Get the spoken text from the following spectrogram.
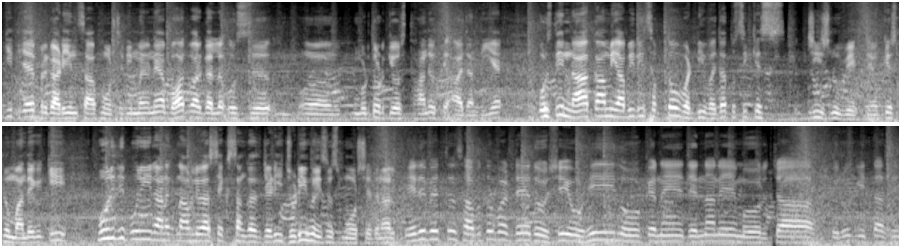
ਕੀਤੀ ਜਾਏ, ਬਰਗਾੜੀ ਇਨਸਾਫ ਮੋਰਚੇ ਦੀ ਮੰਨਿਆ, ਬਹੁਤ ਵਾਰ ਗੱਲ ਉਸ ਮੁੜ ਤੋੜ ਕੇ ਉਸ ਥਾਂ ਦੇ ਉੱਤੇ ਆ ਜਾਂਦੀ ਹੈ। ਉਸ ਦੀ ਨਾਕਾਮਯਾਬੀ ਦੀ ਸਭ ਤੋਂ ਵੱਡੀ ਵਜ੍ਹਾ ਤੁਸੀਂ ਕਿਸ ਚੀਜ਼ ਨੂੰ ਵੇਖਦੇ ਹੋ, ਕਿਸ ਨੂੰ ਮੰਨਦੇ ਹੋ? ਕਿ ਪੂਰੀ ਦੀ ਪੂਰੀ ਨਾਨਕ ਨਾਮ ਲਿਆ ਸਿੱਖ ਸੰਗਤ ਜਿਹੜੀ ਜੁੜੀ ਹੋਈ ਸੀ ਉਸ ਮੋਰਚੇ ਦੇ ਨਾਲ। ਇਹਦੇ ਵਿੱਚ ਸਭ ਤੋਂ ਵੱਡੇ ਦੋਸ਼ੀ ਉਹੀ ਲੋਕ ਨੇ ਜਿਨ੍ਹਾਂ ਨੇ ਮੋਰਚਾ ਸ਼ੁਰੂ ਕੀਤਾ ਸੀ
